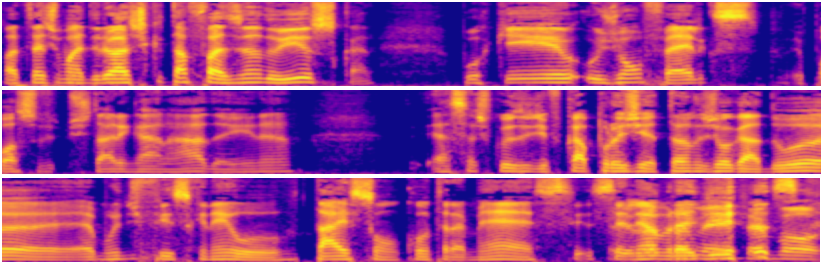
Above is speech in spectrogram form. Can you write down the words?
O Atlético de Madrid eu acho que tá fazendo isso, cara. Porque o João Félix, eu posso estar enganado aí, né? Essas coisas de ficar projetando jogador é muito difícil, que nem o Tyson contra Messi. Você lembra Exatamente, disso? É bom.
